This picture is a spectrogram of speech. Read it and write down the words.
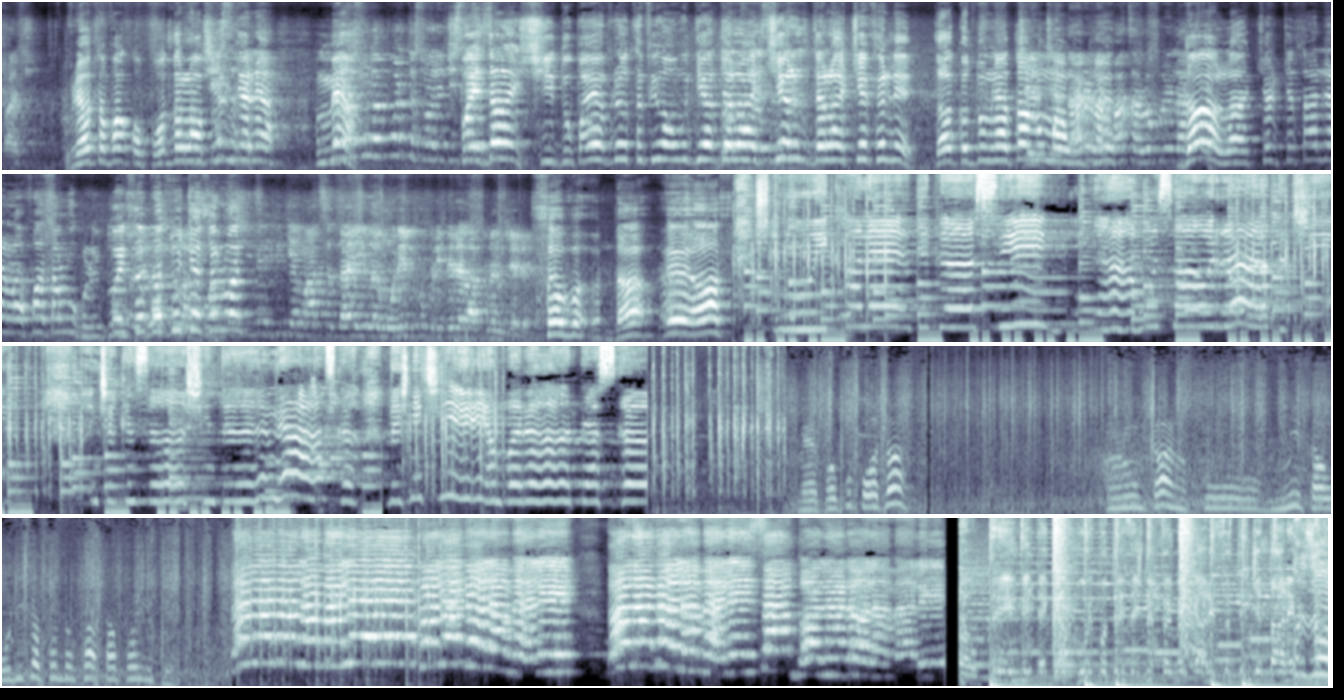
Vreau să fac o poză la plângerea mea. Păi da, și după aia vreau să fiu audiat de la cel, de la CFL. Dacă dumneata nu mă audiat... Da, la cercetare la fața locului. Păi să vă duceți să luați... fi chemat să dai lămuriri cu privire la plângere. Să vă... Da? E, asta... și nu-i cale de găsit, să-și întâlnească veșnicia împărătească. Mi-ai făcut poza? Runcan cu Mita Urică sunt în fața poliției.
